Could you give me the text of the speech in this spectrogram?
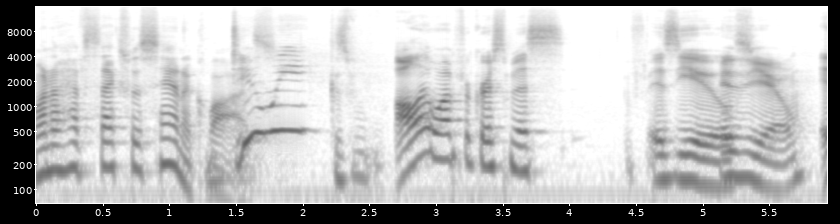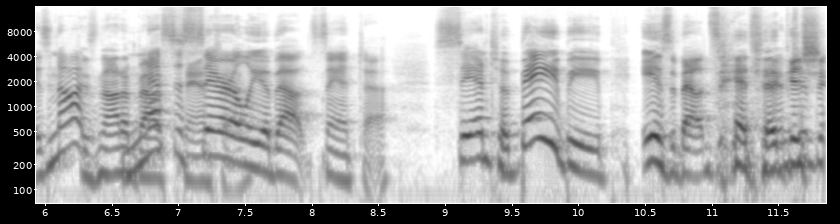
want to have sex with Santa Claus. Do we? Because all I want for Christmas is you. Is you. is not is not about necessarily about Santa. Santa baby is about Santa Santa because she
